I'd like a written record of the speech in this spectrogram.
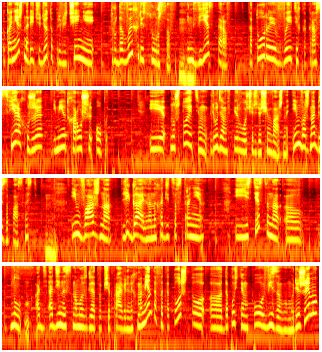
то, конечно, речь идет о привлечении трудовых ресурсов, mm-hmm. инвесторов, которые в этих как раз сферах уже имеют хороший опыт. И ну что этим людям в первую очередь очень важно? Им важна безопасность, mm-hmm. им важно легально находиться в стране. И, естественно, э, ну, один из, на мой взгляд, вообще правильных моментов это то, что, э, допустим, по визовому режиму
